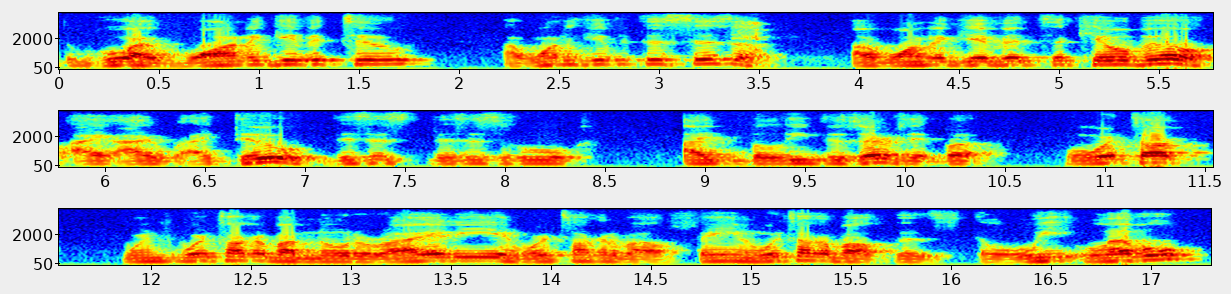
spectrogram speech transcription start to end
who I want to give it to, I want to give it to SZA. I want to give it to Kill Bill. I, I I do. This is this is who I believe deserves it. But when we're talk when we're talking about notoriety and we're talking about fame and we're talking about this elite level,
